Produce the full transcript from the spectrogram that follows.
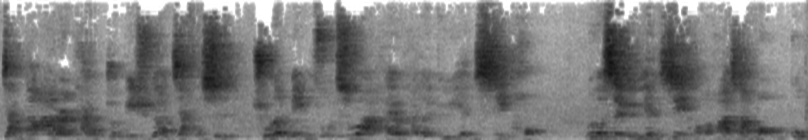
讲到阿尔泰，我们就必须要讲的是，除了民族之外，还有它的语言系统。如果是语言系统的话，像蒙古。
